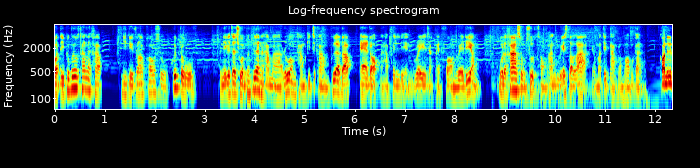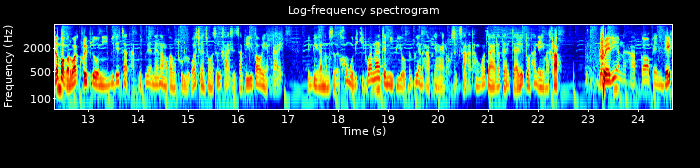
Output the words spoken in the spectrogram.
วัสดีเพื่อนๆทุกท่านนะครับ ยินดีต้อนรับเข้าสู่ Crypto Wolf วันนี้ก็จะชวนเพื่อนๆนะครับมาร่วมทำกิจกรรมเพื่อรับ Airdrop นะครับเป็นเหรียญ Ray จากแพลตฟอร์ม Radium มูลค่าสูงสุด 2,000 US ดอลลาร์เดี๋ยวมาติดตามพร้อมๆกัน ก่อนอื่นต้องบอกก่อนว่าคลิปวิดีโอนี้ไม่ได้จัดทำเพื่อนๆแนะนำการลงทุนหรือว่าเชิญชวนซื้อขายสินทรัพย์ดิจิทัลอย่างใด เป็นเพียงการนำเสนอข้อมูลที่คิดว่าน่าจะมีประโยชน์เพื่อนๆนะครับยังไงลองศึกษาทำความเข้าใจและตัดใจด้วยตัวท่านเองนะครับ t r a d i u m นะครับก็เป็น DEX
